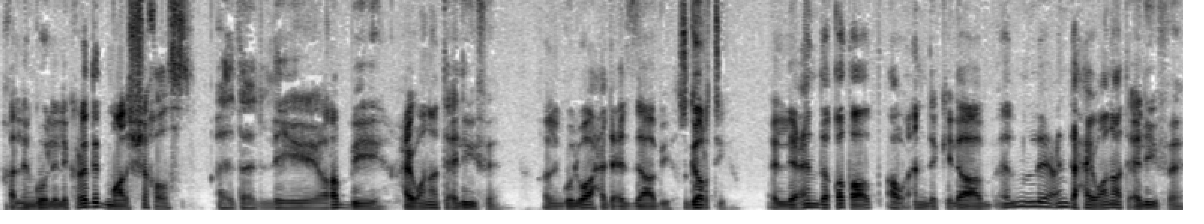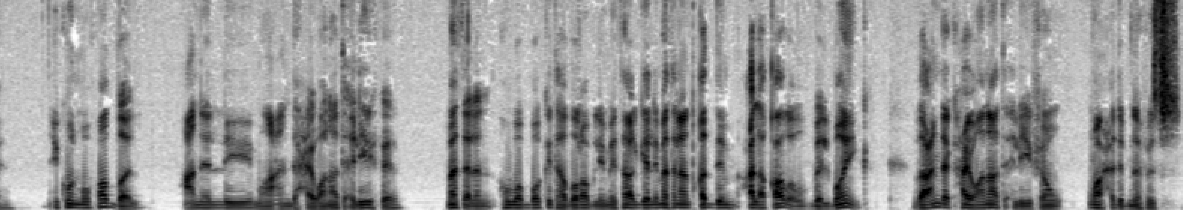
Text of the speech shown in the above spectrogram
خلينا نقول الكريدت مال الشخص هذا اللي يربي حيوانات أليفة. خلينا نقول واحد عزابي صقرتي. اللي عنده قطط أو عنده كلاب اللي عنده حيوانات أليفة يكون مفضل عن اللي ما عنده حيوانات أليفة. مثلا هو بوقتها ضرب لي مثال قال لي مثلا تقدم على قرض بالبنك. إذا عندك حيوانات أليفة واحد بنفس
